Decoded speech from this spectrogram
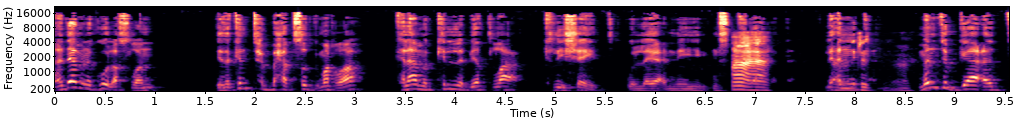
أنا دائما أقول أصلا إذا كنت تحب أحد صدق مرة كلامك كله بيطلع كليشيد ولا يعني آه. لأنك آه. ما أنت بقاعد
